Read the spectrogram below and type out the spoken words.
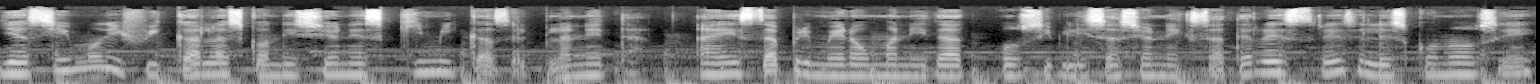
y así modificar las condiciones químicas del planeta. A esta primera humanidad o civilización extraterrestre se les conoce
